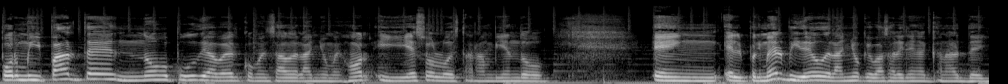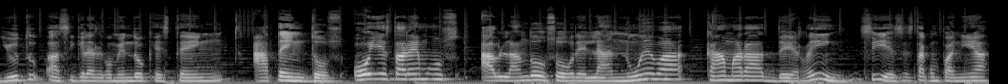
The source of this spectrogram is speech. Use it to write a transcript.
Por mi parte, no pude haber comenzado el año mejor y eso lo estarán viendo en el primer video del año que va a salir en el canal de YouTube, así que les recomiendo que estén atentos. Hoy estaremos hablando sobre la nueva cámara de Ring. Sí, es esta compañía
